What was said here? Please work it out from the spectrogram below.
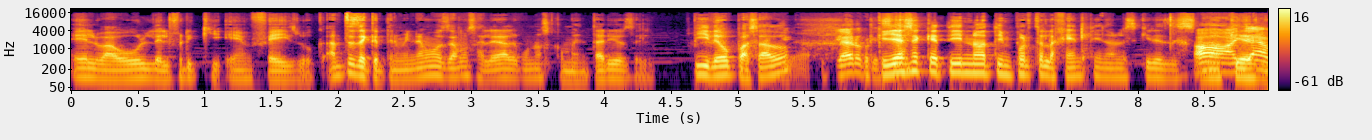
el baúl del friki en Facebook. Antes de que terminemos, vamos a leer algunos comentarios del video pasado. Claro Porque ya sé que a ti no te importa la gente y no les quieres decir. Oh, ya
